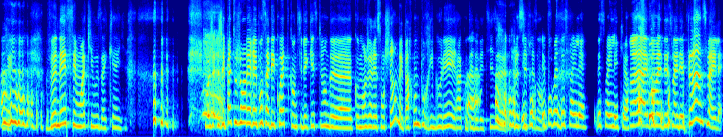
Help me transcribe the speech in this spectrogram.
venez. c'est moi qui vous accueille. bon, j'ai pas toujours les réponses adéquates quand il est question de euh, comment gérer son chien, mais par contre, pour rigoler et raconter des bêtises, euh, je suis présente. Et pour mettre des smileys, des smileys cœurs. Voilà, et pour mettre des smileys, plein de smileys.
